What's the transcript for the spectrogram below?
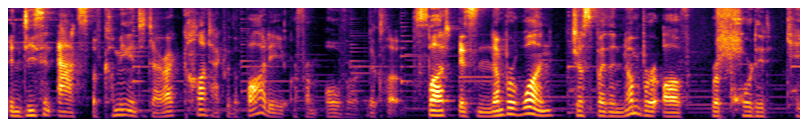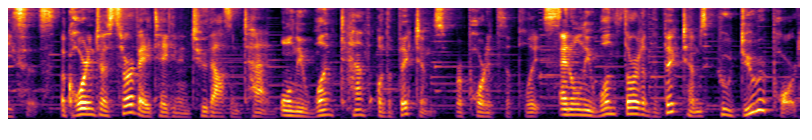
indecent acts of coming into direct contact with the body or from over the clothes. But it's number one just by the number of reported cases. According to a survey taken in 2010, only one-tenth of the victims reported to the police, and only one-third of the victims who do report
